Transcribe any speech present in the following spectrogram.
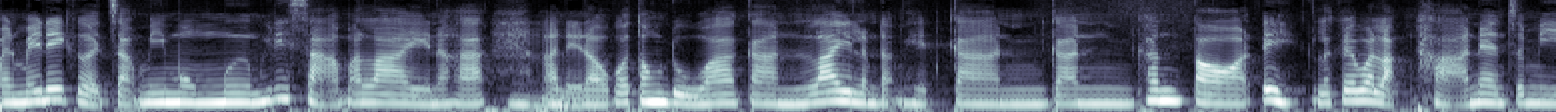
มันไม่ได้เกิดจากมีมุมมือที่สามอะไรนะคะอันนี้เราก็ต้องดูว่าการไล่ลำดับเหตุการณ์ การขั้นตอน เอ๊ะแล้วก็ว่าหลักฐานเนี่ยจะมี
